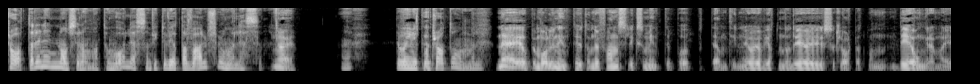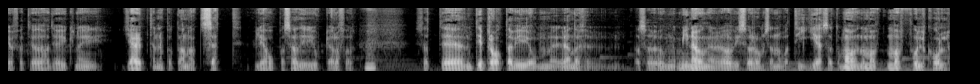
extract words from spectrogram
Pratade ni någonsin om att hon var ledsen? Fick du veta varför hon var ledsen? Nej. Det var inget man pratade om? Eller? Nej, uppenbarligen inte, utan det fanns liksom inte på, på den tiden. Jag, jag vet inte, och det är ju såklart att man, det ångrar man ju, för att jag hade jag ju kunnat hjälpt henne på ett annat sätt. Eller jag hoppas jag hade gjort det i alla fall. Mm. Så att eh, det pratar vi om, ända, alltså ung, mina ungar har vi surrat om sedan de var tio, så att de har, de har, de har full koll.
